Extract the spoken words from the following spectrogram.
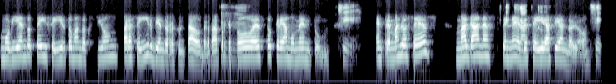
moviéndote y seguir tomando acción para seguir viendo resultados, ¿verdad? Porque todo esto crea momentum. Sí. Entre más lo haces, más ganas tener de seguir haciéndolo. Sí.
